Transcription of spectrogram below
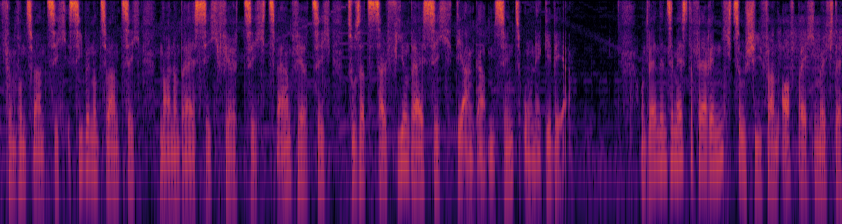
25, 27, 39, 40, 42, Zusatzzahl 34. Die Angaben sind ohne Gewähr. Und wer in den Semesterferien nicht zum Skifahren aufbrechen möchte,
